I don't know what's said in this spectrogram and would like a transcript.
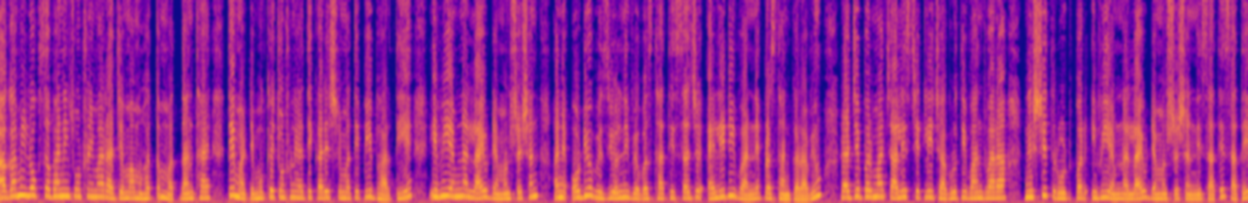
આગામી લોકસભાની ચૂંટણીમાં રાજ્યમાં મહત્તમ મતદાન થાય તે માટે મુખ્ય ચૂંટણી અધિકારી શ્રીમતી પી ભારતીએ ઈવીએમના લાઈવ ડેમોન્સ્ટ્રેશન અને ઓડિયો વિઝ્યુઅલની વ્યવસ્થાથી સજ્જ એલઈડી વાનને પ્રસ્થાન કરાવ્યું. રાજ્યભરમાં ચાલીસ જેટલી જાગૃતિ વાન દ્વારા નિશ્ચિત રૂટ પર ઈવીએમના લાઈવ ડેમોન્સ્ટ્રેશનની સાથે સાથે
